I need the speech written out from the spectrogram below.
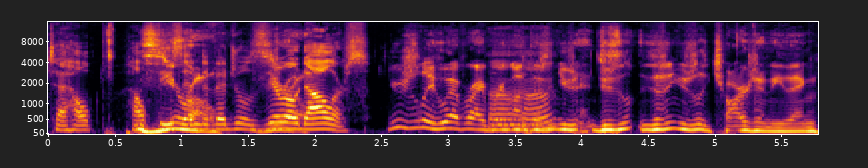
to help help these individuals Zero. zero dollars Usually, whoever I bring on Uh-huh. doesn't usually, doesn't doesn't usually charge anything.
